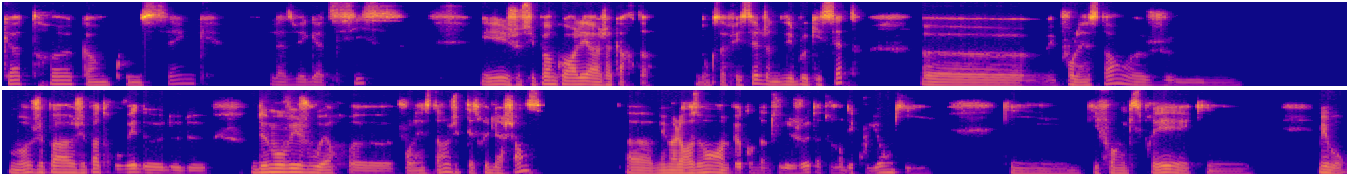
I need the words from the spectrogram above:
4, Cancun 5, Las Vegas 6, et je suis pas encore allé à Jakarta. Donc ça fait 7, j'en ai débloqué 7. Euh, et pour l'instant, euh, je moi, j'ai pas, j'ai pas trouvé de, mauvais joueurs euh, pour l'instant. J'ai peut-être eu de la chance, mais malheureusement, un peu comme dans tous les jeux, t'as toujours des couillons qui, qui, font exprès et qui, mais bon,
